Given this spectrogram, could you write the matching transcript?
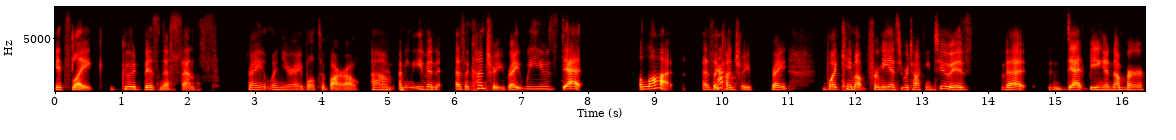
It's like good business sense right? When you're able to borrow. Um, i mean even as a country right? We use debt a lot as a yeah. country right what came up for me as you were talking too is that debt being a number,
